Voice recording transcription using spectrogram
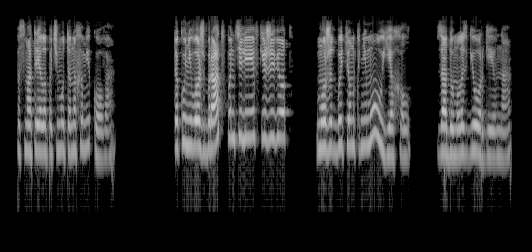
Посмотрела почему-то на Хомякова. Так у него ж брат в Пантелеевке живет. Может быть, он к нему уехал? Задумалась Георгиевна.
